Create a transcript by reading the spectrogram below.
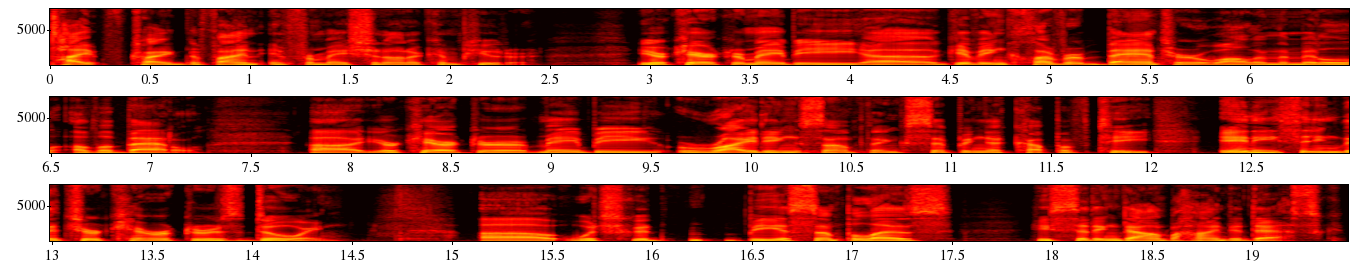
type trying to find information on a computer. Your character may be uh, giving clever banter while in the middle of a battle. Uh, your character may be writing something, sipping a cup of tea. Anything that your character is doing, uh, which could be as simple as he's sitting down behind a desk,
